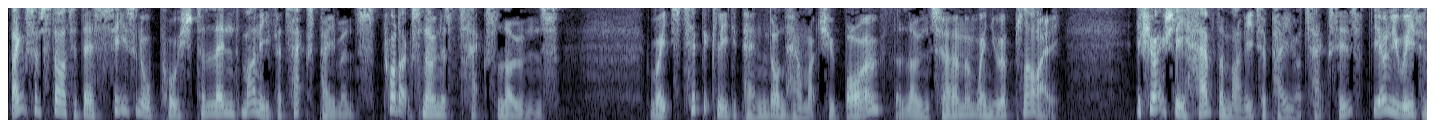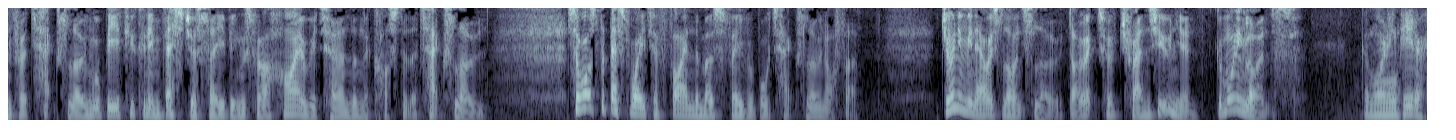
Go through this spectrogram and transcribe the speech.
Banks have started their seasonal push to lend money for tax payments, products known as tax loans. Rates typically depend on how much you borrow, the loan term, and when you apply. If you actually have the money to pay your taxes, the only reason for a tax loan will be if you can invest your savings for a higher return than the cost of the tax loan. So, what's the best way to find the most favourable tax loan offer? Joining me now is Lawrence Lo, Director of TransUnion. Good morning, Lawrence. Good morning, Peter.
